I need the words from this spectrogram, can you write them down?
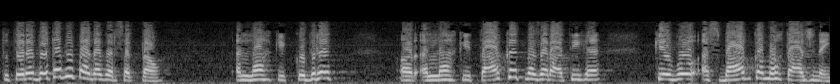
تو تیرا بیٹا بھی پیدا کر سکتا ہوں۔ اللہ کی قدرت اور اللہ کی طاقت نظر آتی ہے کہ وہ اسباب کا محتاج نہیں۔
